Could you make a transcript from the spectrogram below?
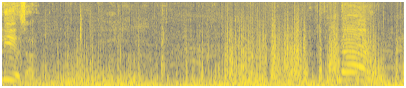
finaliza. Agarra.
